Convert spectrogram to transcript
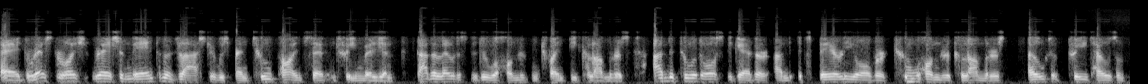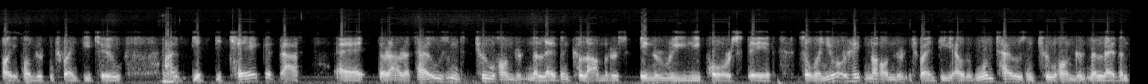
Uh, the restoration maintenance last year, we spent 2.73 million. That allowed us to do 120 kilometres. Add the two of those together and it's barely over 200 kilometres out of 3,522. And you, you take it that uh, there are 1,211 kilometres in a really poor state. So when you're hitting 120 out of 1,211,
